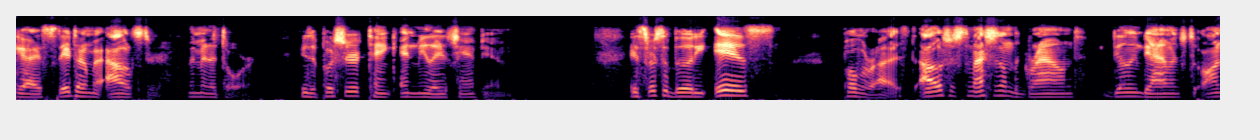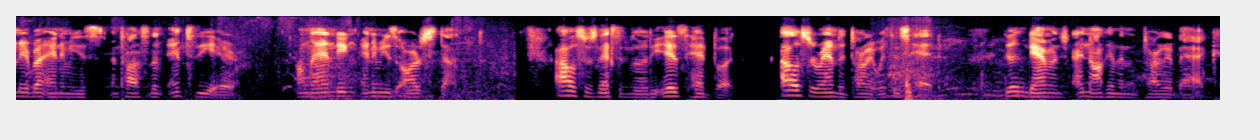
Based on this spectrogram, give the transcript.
guys, today we're talking about Alistar, the Minotaur. He's a pusher, tank, and melee champion. His first ability is Pulverized. Alistar smashes on the ground, dealing damage to all nearby enemies and tosses them into the air. On landing, enemies are stunned. Alistar's next ability is Headbutt. Alistar rams the target with his head, dealing damage and knocking the target back.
